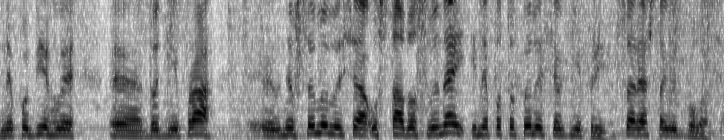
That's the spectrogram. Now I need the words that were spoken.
не побігли е, до Дніпра, е, не вселилися у стадо свиней і не потопилися в Дніпрі. Все решта відбулося.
